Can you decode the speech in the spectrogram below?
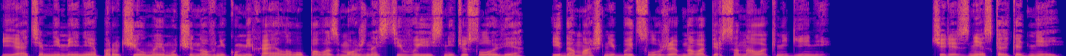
я, тем не менее, поручил моему чиновнику Михайлову по возможности выяснить условия и домашний быт служебного персонала княгини. Через несколько дней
